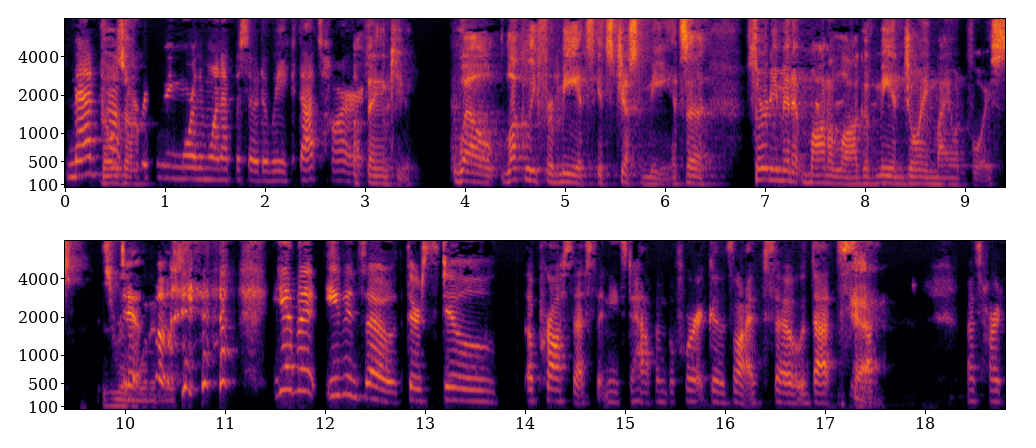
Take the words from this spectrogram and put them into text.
Mad Those props are- for doing more than one episode a week. That's Oh, hard. thank you. Well, luckily for me, it's it's just me. It's a 30 minute monologue of me enjoying my own voice is really Yeah, what it is. yeah, but even so, there's still a process that needs to happen before it goes live. So that's Yeah. that's, that's hard.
